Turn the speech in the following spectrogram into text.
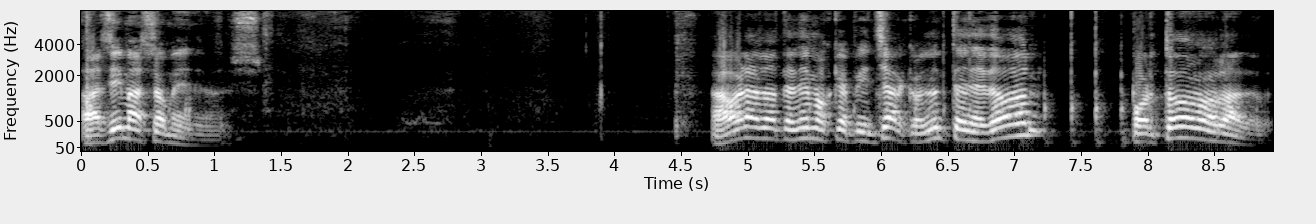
Así más o menos. Ahora lo tenemos que pinchar con un tenedor por todos los lados.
